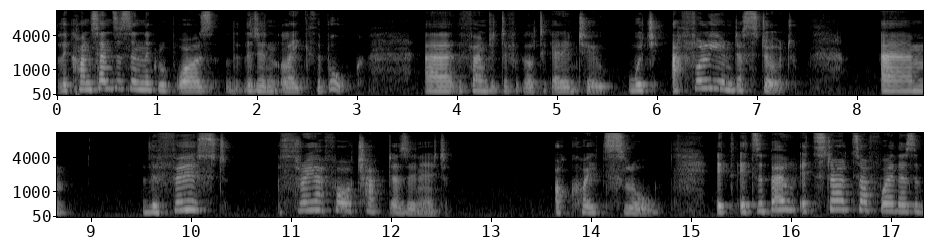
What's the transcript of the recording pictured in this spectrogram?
the consensus in the group was that they didn't like the book. Uh, they found it difficult to get into, which I fully understood. Um, the first three or four chapters in it are quite slow. It, it's about, it starts off where there's a,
